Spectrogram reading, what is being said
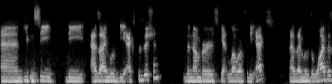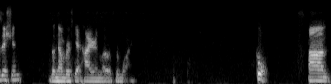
And you can see the as I move the X position, the numbers get lower for the X. As I move the Y position, the numbers get higher and lower for Y. Cool. Um,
